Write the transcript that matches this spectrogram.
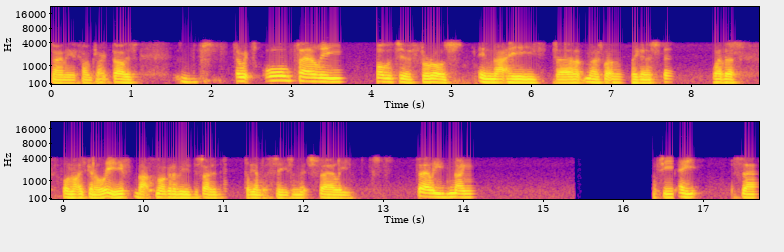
signing a contract. Oh, so it's all fairly positive for us in that he's uh, most likely going to stay. Whether or not he's going to leave, that's not going to be decided until the end of the season. It's fairly, fairly nice. 98 percent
